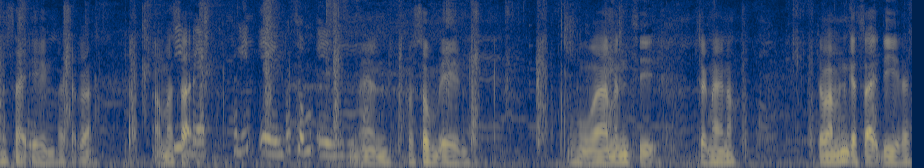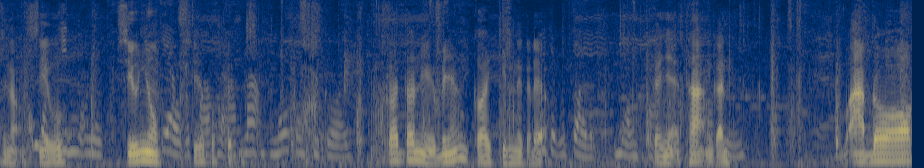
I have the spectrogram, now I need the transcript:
มาใส่เองเขาจะก็เอามาจิ้ใส่มแบบผลิตเองผสมเองสิแม่นผสมเองโอ้โหว่ามันสิจังไหนเนาะแต่ว่ามันก็ใส่ดีแล้วพี่น้องสิวกินอันนี้สิวหยบแก้วกระสิวเพาะบ่ขึ้นน้ำไม่ต้องสิกอยก็ตอนนี้เป็นหยังก้อยกินน่ะก็ได้แต่กูต่อยแบบมองก็แยะทางกัน อาบดอก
